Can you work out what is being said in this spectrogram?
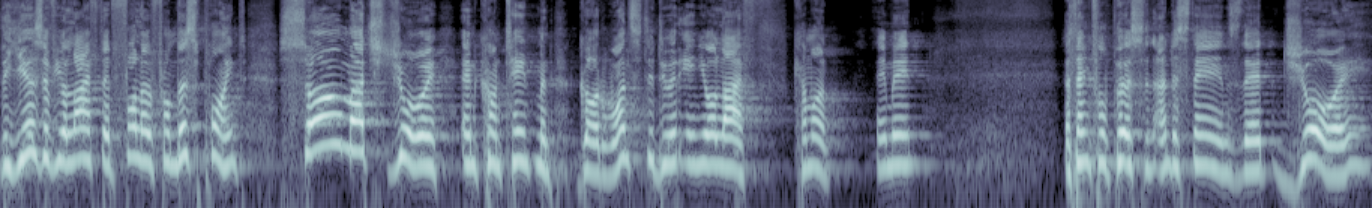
the years of your life that follow from this point so much joy and contentment. God wants to do it in your life. Come on. Amen. A thankful person understands that joy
